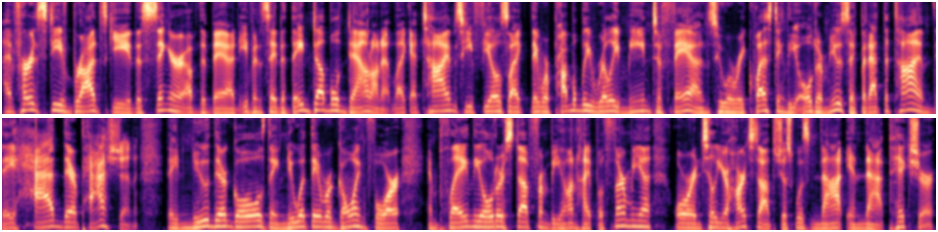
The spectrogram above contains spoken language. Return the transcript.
I've heard Steve Brodsky, the singer of the band, even say that they doubled down on it. Like at times, he feels like they were probably really mean to fans who were requesting the older music, but at the time, they had their passion. They knew their goals, they knew what they were going for, and playing the older stuff from Beyond Hypothermia or Until Your Heart Stops just was not in that picture.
